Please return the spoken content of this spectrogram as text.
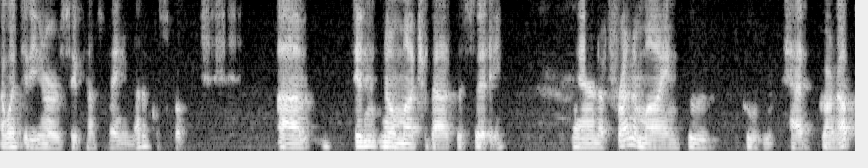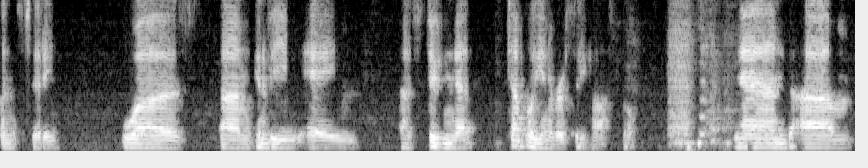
I went to the University of Pennsylvania Medical School. Um, didn't know much about the city, and a friend of mine who who had grown up in the city was um, going to be a, a, student at Temple University Hospital, and um,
